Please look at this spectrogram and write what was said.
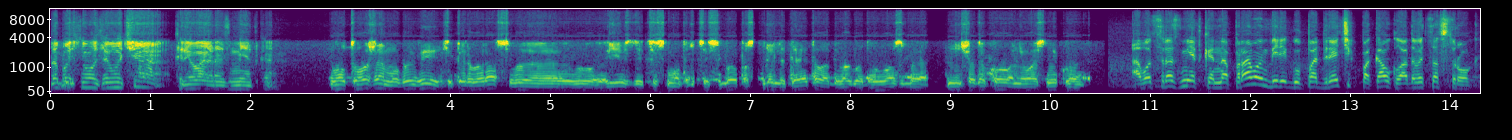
Допустим, возле луча кривая разметка. Ну, вот, уважаемый, вы видите, первый раз вы ездите, смотрите. Если бы вы посмотрели до этого два года, у вас бы ничего такого не возникло. А вот с разметкой на правом берегу подрядчик пока укладывается в срок.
